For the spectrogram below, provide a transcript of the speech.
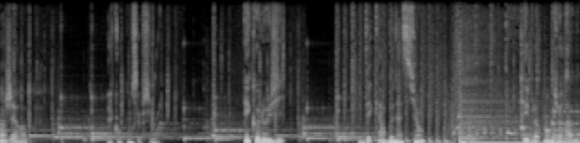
Ingérop. Éco-conception. Écologie. Décarbonation. Développement durable.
